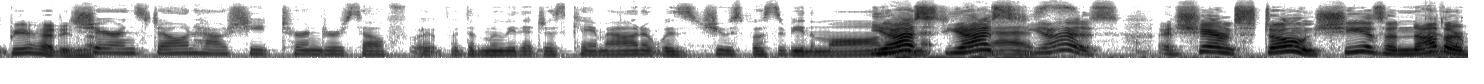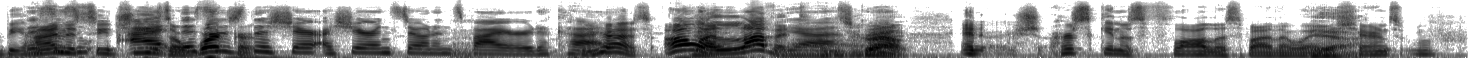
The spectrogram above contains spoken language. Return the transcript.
read spearheading that. Sharon Stone, how she turned herself uh, for the movie that just came out. It was she was supposed to be the mom. Yes, and- yes, yes, And Sharon Stone, she is another This behind is- the scenes. She I- is a this worker. is the Sher- Sharon Stone inspired cut. Yes. Oh, I love it. Yeah. It's great. Wow. And her skin is flawless, by the way. Yeah. Sharon's. oof.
